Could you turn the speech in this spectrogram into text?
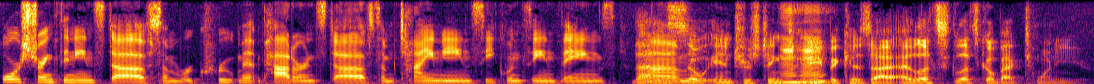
core strengthening stuff, some recruitment pattern stuff, some timing, sequencing things. That is Um, so interesting to me because I, I let's let's go back 20 years.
